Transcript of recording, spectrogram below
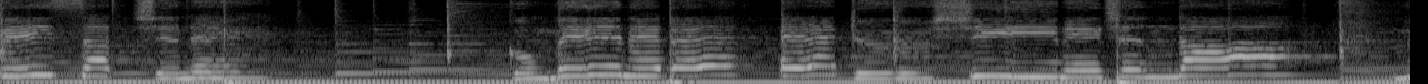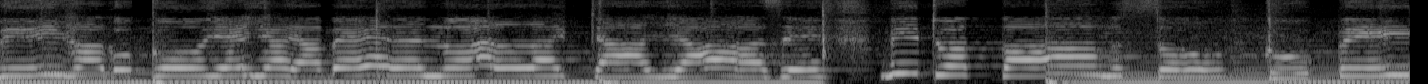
ပေးဆက်ခြင်းနဲ့ကိုမင်းနဲ့ပဲအဲ့တူတူရှိနေချင်တာမင်းဟာကိုကိုရဲ့ရရပဲလွှမ်းလိုက်တာရစေမင်းတို့ပါမစို့ကိုပေး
